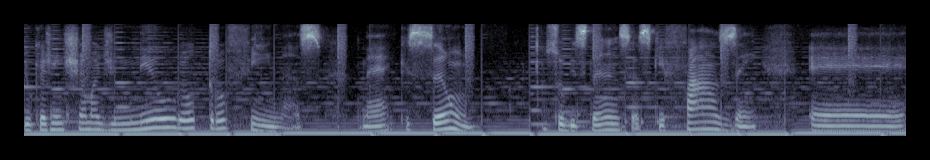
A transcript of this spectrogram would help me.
e o que a gente chama de neurotrofinas, né? Que são substâncias que fazem é,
